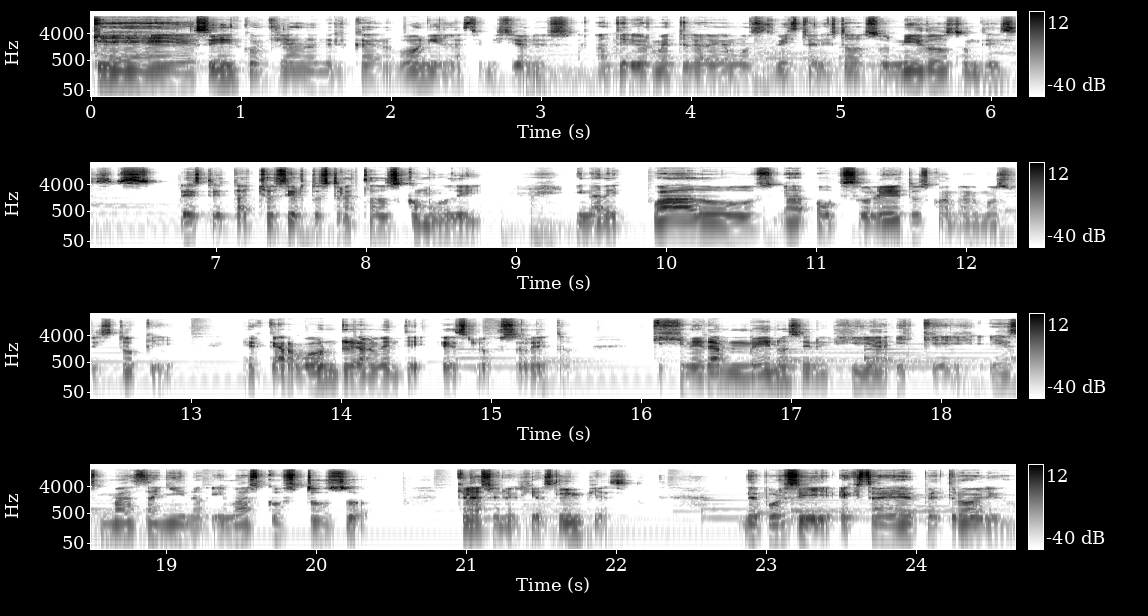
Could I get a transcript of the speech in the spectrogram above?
que siguen confiando en el carbón y en las emisiones. Anteriormente lo habíamos visto en Estados Unidos, donde este tachó ciertos tratados como de inadecuados, ah, obsoletos, cuando hemos visto que el carbón realmente es lo obsoleto, que genera menos energía y que es más dañino y más costoso que las energías limpias. De por sí, extraer el petróleo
